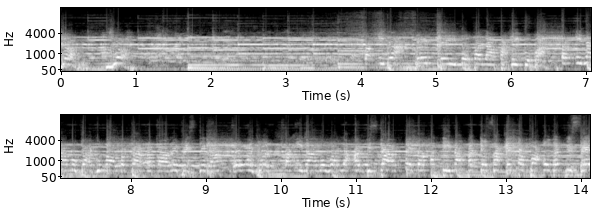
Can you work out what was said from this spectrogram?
Yeah, yeah. Tangina, birthday mo pala, pakiko ba? Tangina mo bago ka magkakapare-fest nila O ngayon, tangina mo wala kang diskarte Dapat tinapat yung sakit ng bako at Vicente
